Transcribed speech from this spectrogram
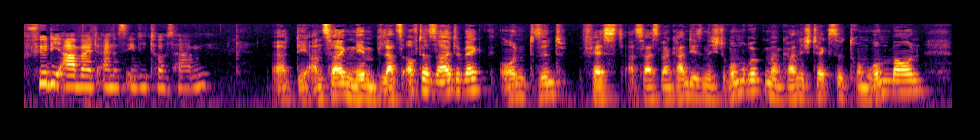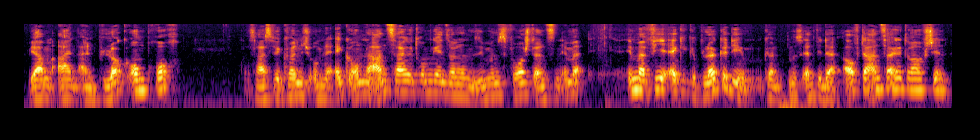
für die Arbeit eines Editors haben? Die Anzeigen nehmen Platz auf der Seite weg und sind fest. Das heißt, man kann diese nicht rumrücken, man kann nicht Texte drumherum bauen. Wir haben einen, einen Blockumbruch. Das heißt, wir können nicht um eine Ecke um eine Anzeige drum gehen, sondern Sie müssen sich vorstellen, es sind immer, immer viereckige Blöcke, die können, müssen entweder auf der Anzeige draufstehen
